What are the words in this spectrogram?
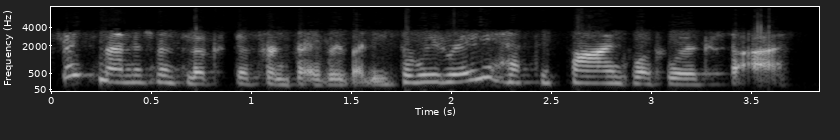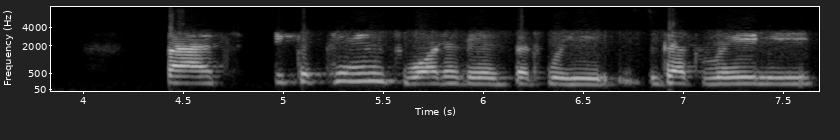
stress management looks different for everybody. So we really have to find what works for us. But it depends what it is that we that really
